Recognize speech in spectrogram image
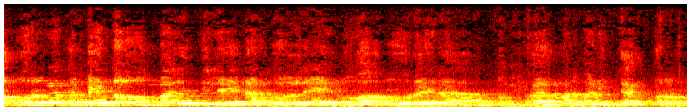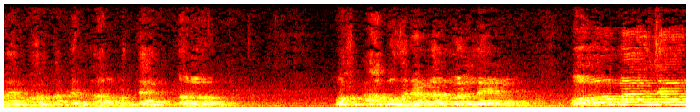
আবু হুরায়রাকে বেদম মারি দিলেন আর বললেন, ও আবু হুরায়রা, তুমি হয় আমার বাড়ি ত্যাগ করো না মুহাম্মাদের ধর্ম ত্যাগ করো। আবু হুরায়রা বললেন, ও মা জান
